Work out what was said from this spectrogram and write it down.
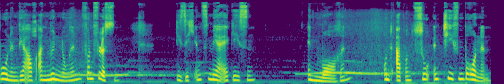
wohnen wir auch an Mündungen von Flüssen, die sich ins Meer ergießen, in Mooren und ab und zu in tiefen Brunnen.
